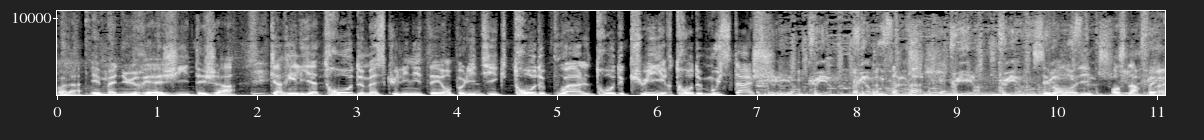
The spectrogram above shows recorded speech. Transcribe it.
Voilà, et Manu réagit déjà, car il y a trop de masculinité en politique, trop de poils, trop de cuir, trop de moustaches. C'est vendredi, on se la refait.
